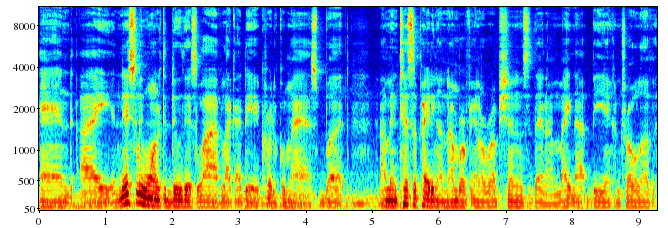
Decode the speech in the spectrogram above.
And I initially wanted to do this live like I did Critical Mass, but I'm anticipating a number of interruptions that I might not be in control of,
